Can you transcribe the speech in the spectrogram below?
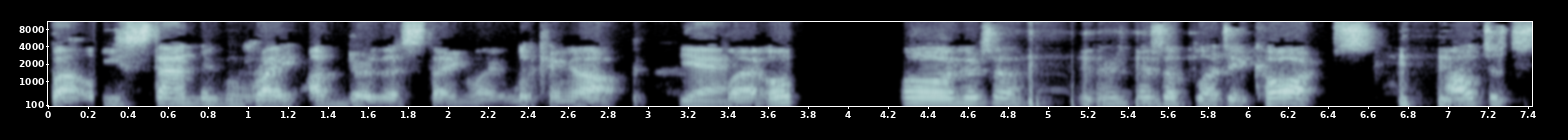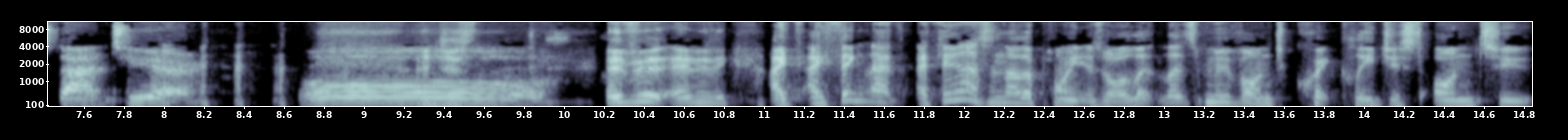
but he's standing right under this thing, like looking up, yeah like oh, oh, there's a there's, there's a bloody corpse. I'll just stand here. Oh, If it, anything, I, I think that I think that's another point as well. Let, let's move on to quickly just onto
